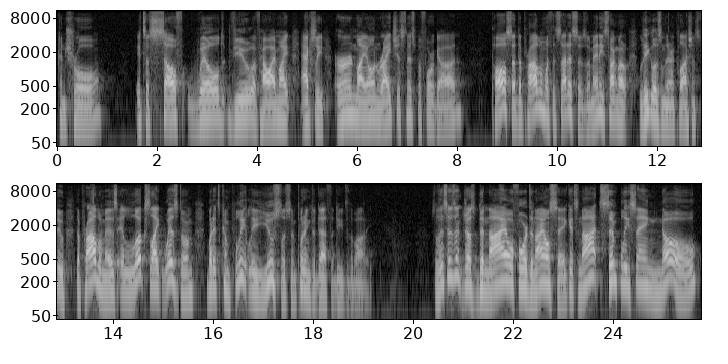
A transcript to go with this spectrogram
control. It's a self willed view of how I might actually earn my own righteousness before God. Paul said the problem with asceticism, and he's talking about legalism there in Colossians 2, the problem is it looks like wisdom, but it's completely useless in putting to death the deeds of the body. So, this isn't just denial for denial's sake. It's not simply saying no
